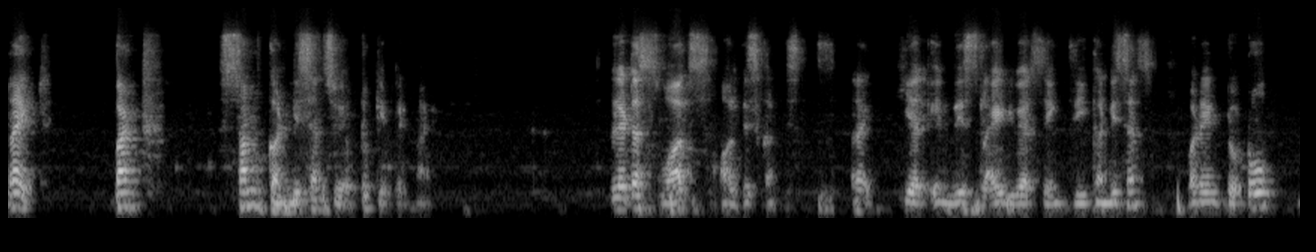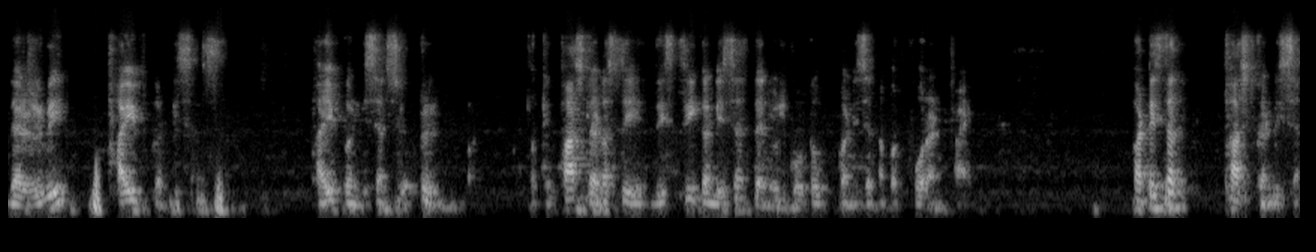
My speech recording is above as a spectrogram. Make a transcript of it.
Right, but some conditions we have to keep in mind. Let us watch all these conditions. Right, Here in this slide, we are seeing three conditions, but in total, there will be five conditions. Five conditions you have to remember. Okay, first let us see these three conditions, then we'll go to condition number four and five. What is the first condition?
